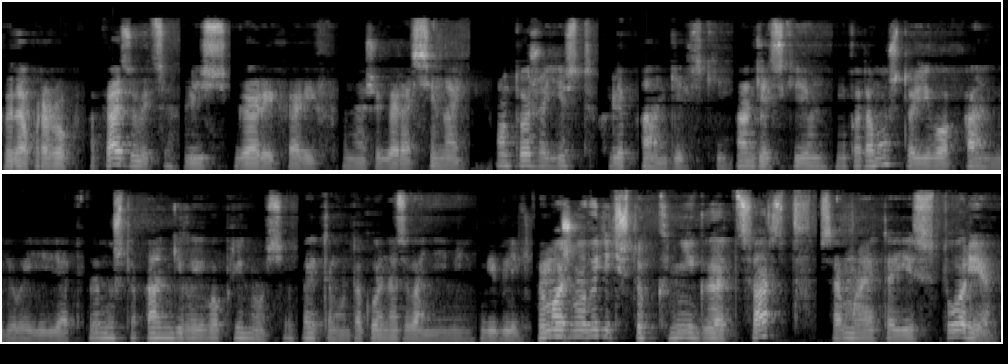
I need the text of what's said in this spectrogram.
Когда пророк оказывается близ горы Хариф, наша гора Синай, он тоже ест хлеб ангельский. Ангельский он не потому, что его ангелы едят, а потому что ангелы его приносят. Поэтому он такое название имеет в Библии. Мы можем увидеть, что книга царств, сама эта история,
